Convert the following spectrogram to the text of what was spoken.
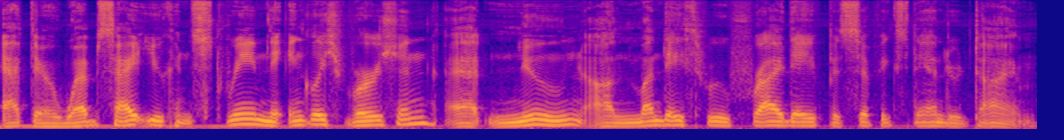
At their website, you can stream the English version at noon on Monday through Friday Pacific Standard Time.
